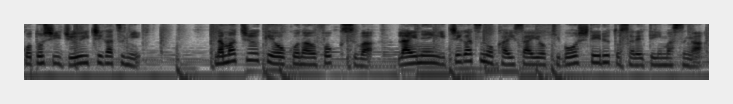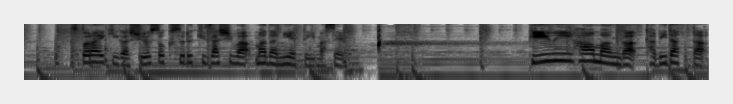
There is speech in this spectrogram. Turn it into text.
今年11月に生中継を行う FOX は来年1月の開催を希望しているとされていますがストライキが収束する兆しはまだ見えていません。ピーウィー・ハーマンが旅立った。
